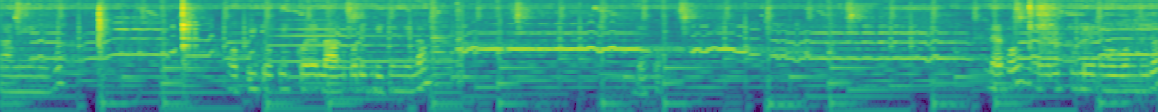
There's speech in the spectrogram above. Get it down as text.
নামিয়ে নেব। ওপিট ওপিট করে লাল করে ভেজে নিলাম। দেখো এবারে তুলে নেব বন্ধুরা।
